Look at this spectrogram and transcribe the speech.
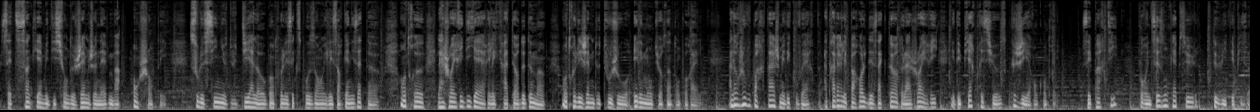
Cette cinquième édition de J'aime Genève m'a enchanté, sous le signe du dialogue entre les exposants et les organisateurs, entre la joaillerie d'hier et les créateurs de demain, entre les gemmes de toujours et les montures intemporelles. Alors je vous partage mes découvertes à travers les paroles des acteurs de la joaillerie et des pierres précieuses que j'y ai rencontrés. C'est parti pour une saison capsule de 8 épisodes.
